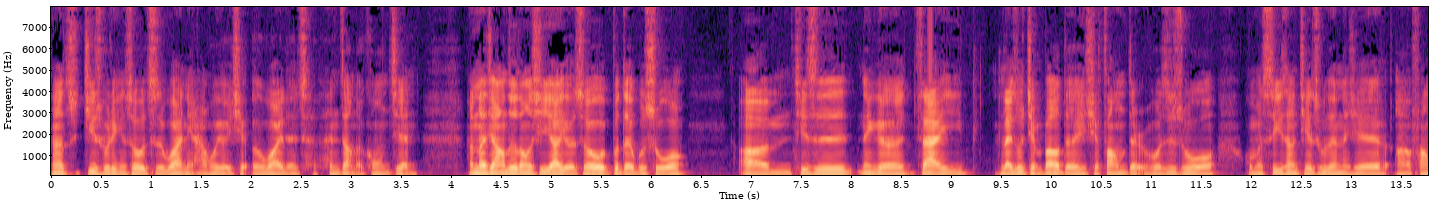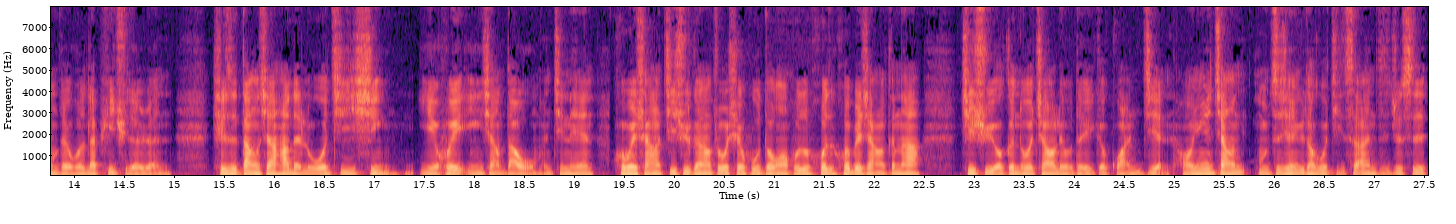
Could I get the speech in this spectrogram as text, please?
那基础营收之外，你还会有一些额外的成长的空间。啊，那讲到这个东西啊，有时候不得不说，嗯，其实那个在来做简报的一些 founder，或者是说。我们实际上接触的那些呃 founder 或者来 pitch 的人，其实当下他的逻辑性也会影响到我们今天会不会想要继续跟他做一些互动啊，或者或者会不会想要跟他继续有更多交流的一个关键。好，因为这样我们之前遇到过几次案子，就是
